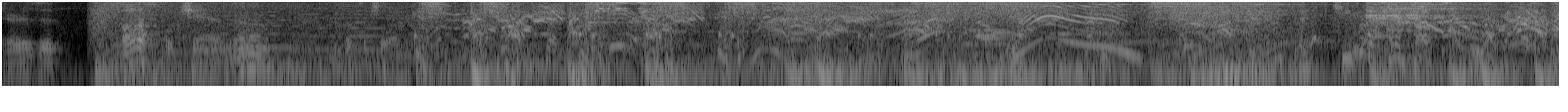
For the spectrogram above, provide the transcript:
There is a possible chance. No. No such luck. Let's keep the tempo.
